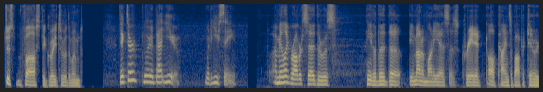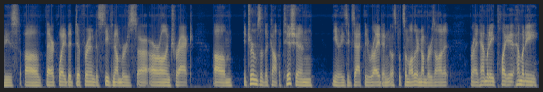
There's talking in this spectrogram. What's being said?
just vastly greater at the moment. Victor, what about you? What are you seeing? I mean, like Robert said, there was, you know, the the, the amount of money has, has created all kinds of opportunities uh, that are quite a bit different. The Steve numbers are, are on track. Um, in terms of the competition, you know, he's exactly right. And let's put some other numbers on it, right? How many plug how many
